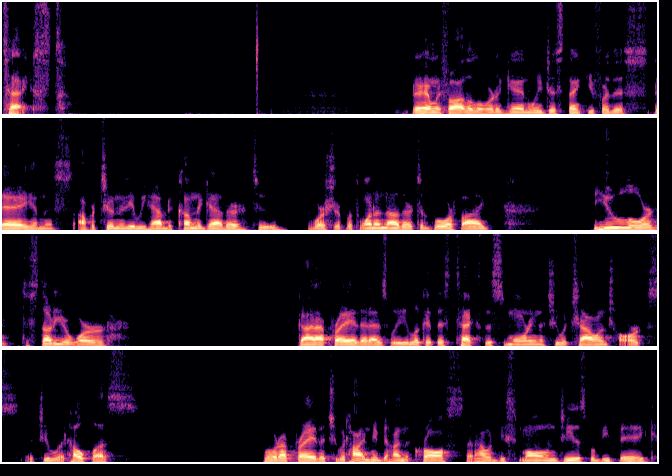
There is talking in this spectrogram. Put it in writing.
text. Dear Heavenly Father, Lord, again, we just thank you for this day and this opportunity we have to come together to worship with one another, to glorify you, Lord, to study your word. God, I pray that as we look at this text this morning, that you would challenge hearts, that you would help us Lord, I pray that you would hide me behind the cross, that I would be small and Jesus would be big.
